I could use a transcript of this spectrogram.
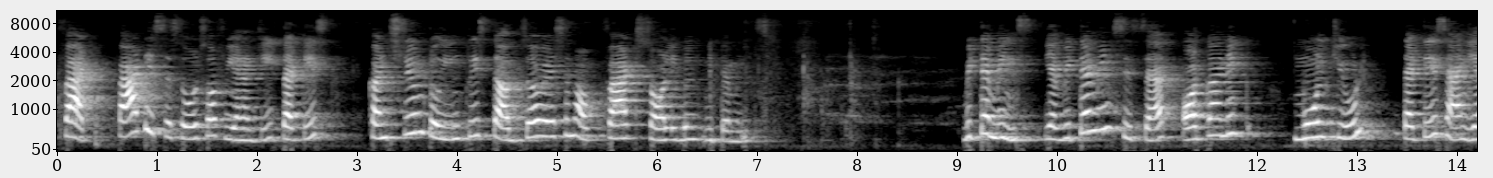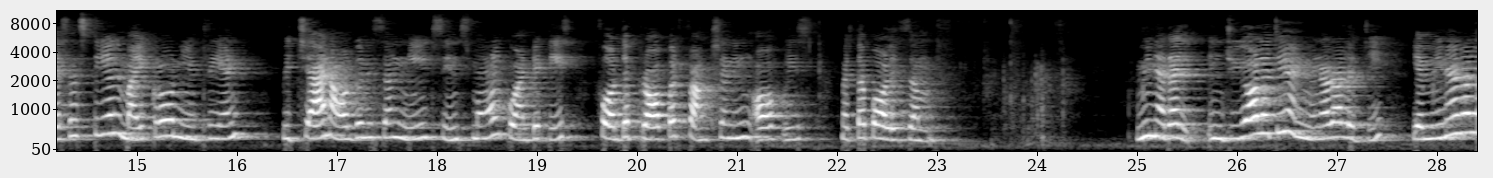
Fat. Fat is the source of energy that is consumed to increase the absorption of fat soluble vitamins. Vitamins. A vitamins is a organic molecule that is an essential micronutrient which an organism needs in small quantities for the proper functioning of its metabolism. Mineral. In geology and mineralogy, a mineral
